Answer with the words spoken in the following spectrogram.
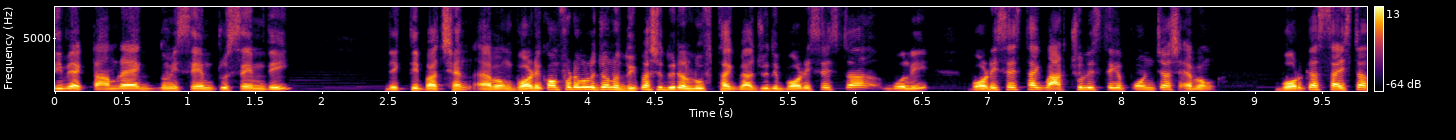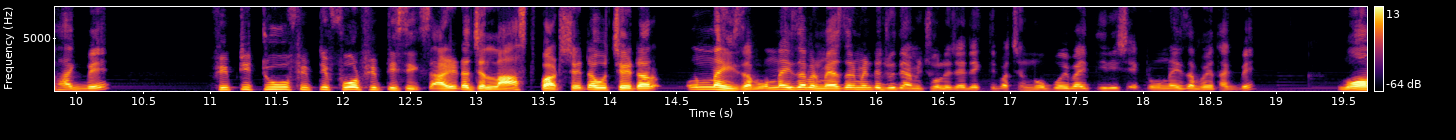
দিবে একটা। আমরা একদমই সেম টু সেম দিই। দেখতেই পাচ্ছেন? এবং বডি কমফোর্টেবলের জন্য দুই পাশে দুইটা লুফ থাকবে। আর যদি বডি সাইজটা বলি বডি সাইজ থাকবে আটচল্লিশ থেকে পঞ্চাশ এবং বোরকার সাইজটা থাকবে fifty two fifty four fifty six আর এটা যে লাস্ট পার্ট সেটা হচ্ছে এটার অন্য হিসাব। অন্য হিসাবের মেজারমেন্টে যদি আমি চলে যাই, দেখতে পাচ্ছেন, নব্বই বাই তিরিশ একটু অন্য হিসাব হয়ে থাকবে। লং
